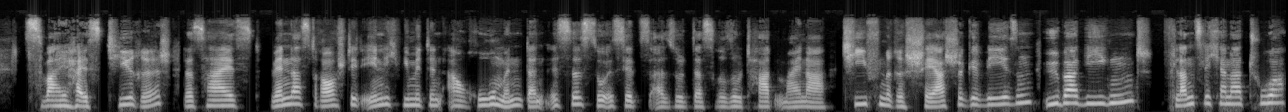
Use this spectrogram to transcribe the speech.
zwei heißt tierisch. Das heißt, wenn das draufsteht, ähnlich wie mit den Aromen, dann ist es, so ist jetzt also das Resultat meiner tiefen Recherche gewesen, überwiegend pflanzlicher Natur,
